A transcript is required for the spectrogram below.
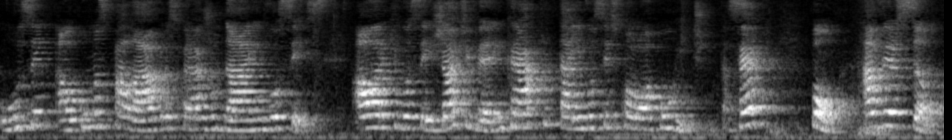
Usem algumas palavras para ajudarem vocês. A hora que vocês já tiverem craque, tá aí vocês colocam o ritmo, tá certo? Bom, a versão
